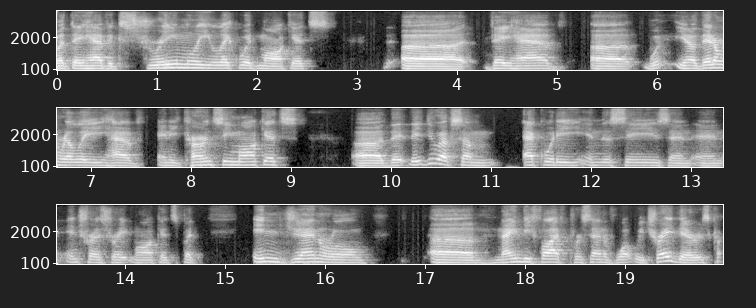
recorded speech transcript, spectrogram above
but they have extremely liquid markets. Uh, they have, uh, you know, they don't really have any currency markets. Uh, they, they do have some equity indices and, and interest rate markets, but in general, uh, 95% of what we trade there is co-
